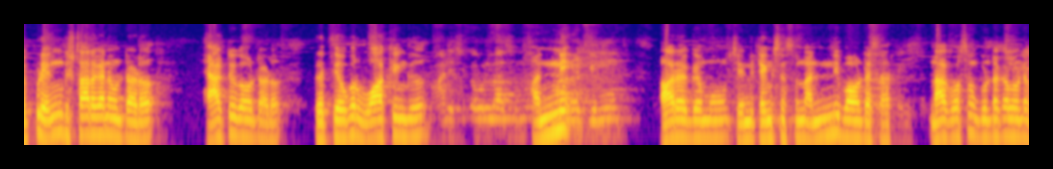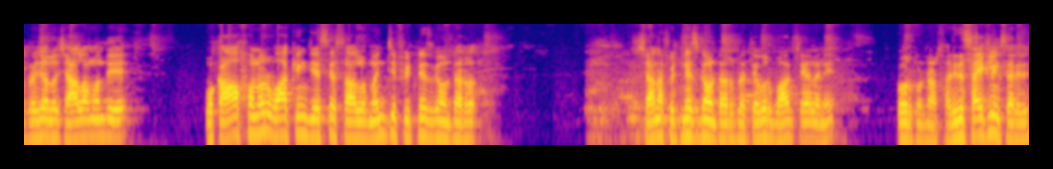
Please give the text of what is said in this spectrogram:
ఎప్పుడు యంగ్ స్టార్గానే ఉంటాడో యాక్టివ్గా ఉంటాడో ప్రతి ఒక్కరు వాకింగ్ అన్ని ఆరోగ్యము. ఎన్ని టెన్షన్స్ ఉన్న అన్ని బాగుంటాయి సార్. నా కోసం గుంటకల్లో ఉండే ప్రజలు చాలామంది ఒక హాఫ్ అన్ అవర్ వాకింగ్ చేస్తే చాలు మంచి ఫిట్నెస్గా ఉంటారు. చాలా ఫిట్నెస్గా ఉంటారు ప్రతి ఒక్కరు బాగా చేయాలని కోరుకుంటున్నాను సార్. ఇది సైక్లింగ్ సార్ ఇది.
